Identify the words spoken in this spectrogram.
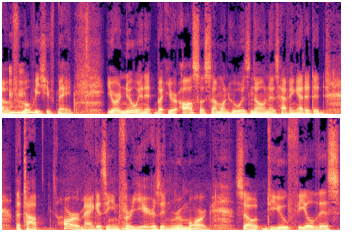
of mm-hmm. movies you've made. You're new in it, but you're also someone who is known as having edited the top horror magazine for mm. years in Rue Morgue. So do you feel this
